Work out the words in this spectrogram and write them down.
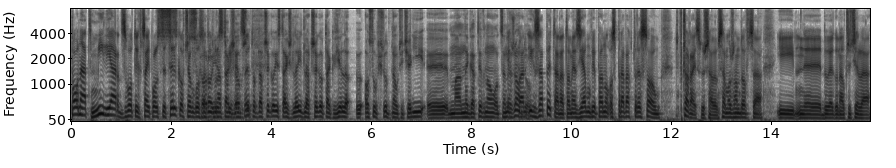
Ponad miliard złotych w całej Polsce tylko w ciągu Skoro ostatnich jest 12 tak miesięcy? dobrze, to dlaczego jest tak źle i dlaczego tak wiele y, osób wśród nauczycieli y, ma negatywną ocenę Niech rządu? pan ich zapyta, natomiast ja mówię panu o sprawach, które są. Wczoraj słyszałem samorządowca i y, byłego nauczyciela,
